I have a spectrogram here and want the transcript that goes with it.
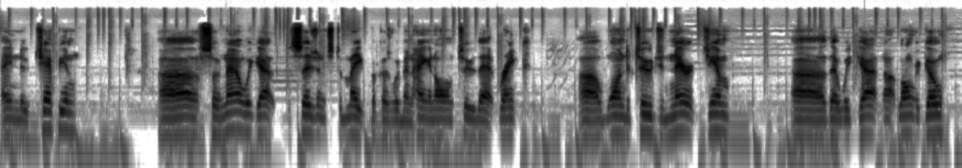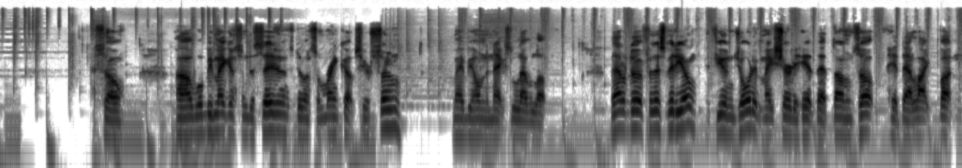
a new champion. Uh, so now we got decisions to make because we've been hanging on to that rank uh, 1 to 2 generic gem uh, that we got not long ago. So uh, we'll be making some decisions, doing some rank ups here soon, maybe on the next level up. That'll do it for this video. If you enjoyed it, make sure to hit that thumbs up, hit that like button,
